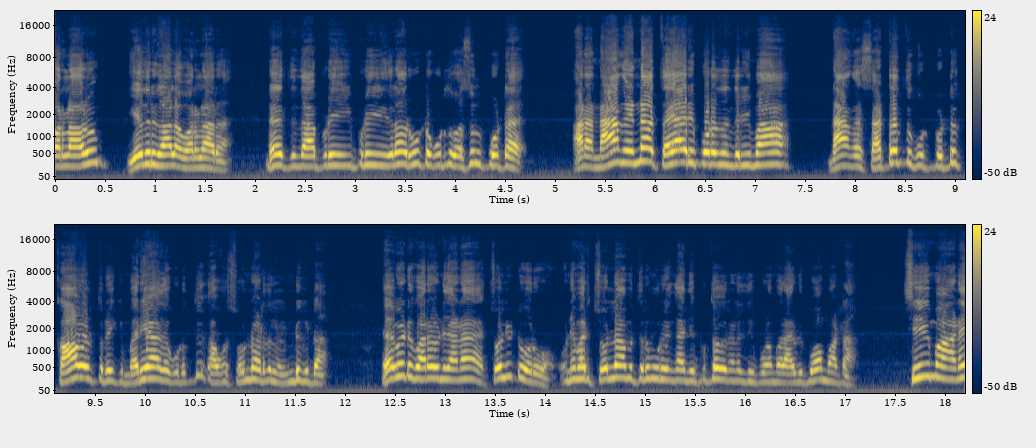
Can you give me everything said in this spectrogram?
வரலாறும் எதிர்கால வரலாறும் நேற்று இந்த அப்படி இப்படி இதெல்லாம் ரூட்டை கொடுத்து வசூல் போட்டேன். ஆனால் நாங்கள் என்ன தயாரி போடுறதுன்னு தெரியுமா? நாங்கள் சட்டத்துக்கு உட்பட்டு காவல்துறைக்கு மரியாதை கொடுத்து அவங்க சொன்ன இடத்துல நின்றுக்கிட்டோம். என் வீட்டுக்கு வர வேண்டியதானே? சொல்லிட்டு வருவோம். உன்னை மாதிரி சொல்லாமல் திருமுருகன் காந்தி புத்தக நிலையத்துக்கு போன மாதிரி அப்படி போக மாட்டான். சீமானை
